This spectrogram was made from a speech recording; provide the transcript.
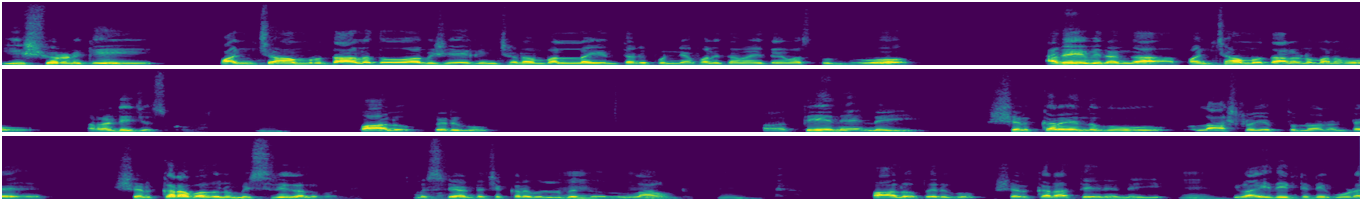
ఈశ్వరుడికి పంచామృతాలతో అభిషేకించడం వల్ల ఎంతటి పుణ్య ఫలితం అయితే వస్తుందో అదే విధంగా పంచామృతాలను మనము రెడీ చేసుకోవాలి. పాలు పెరుగు తేనె నెయ్యి శర్కర ఎందుకు లాస్ట్లో చెప్తున్నానంటే శర్కర బదులు మిశ్రీ కలపండి మిశ్రీ అంటే చక్కెర బిల్లు hmm. లా ఉంటుంది. పాలు పెరుగు శర్కర తేనె నెయ్యి. ఇవి ఐదింటిని కూడా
